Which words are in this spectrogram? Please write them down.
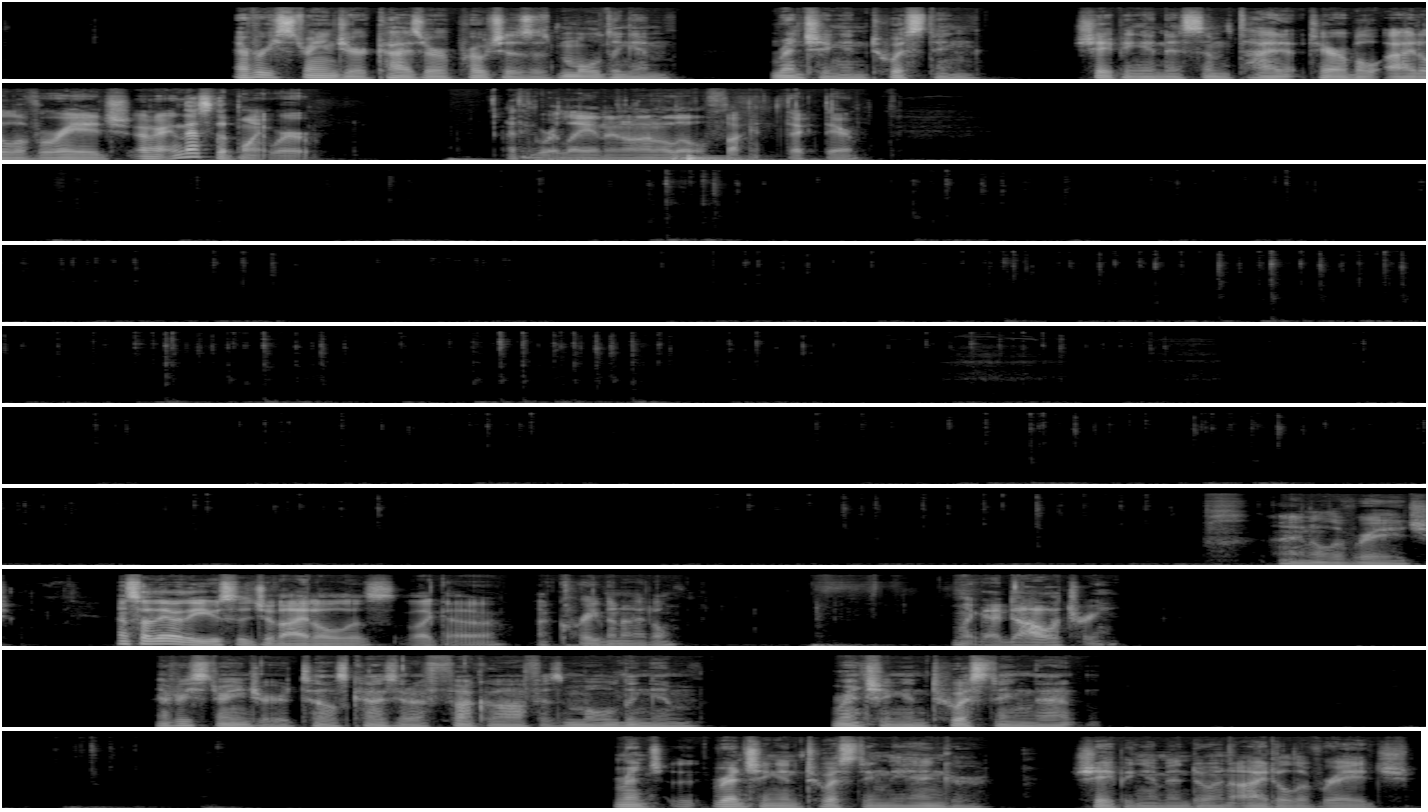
Every stranger Kaiser approaches is molding him, wrenching and twisting, shaping into some terrible idol of rage. All right, and that's the point where I think we're laying it on a little fucking thick there. Idol of Rage. And so there the usage of idol is like a, a craven idol. Like idolatry. Every stranger who tells Kaiser to fuck off is molding him, wrenching and twisting that wrench, wrenching and twisting the anger, shaping him into an idol of rage.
